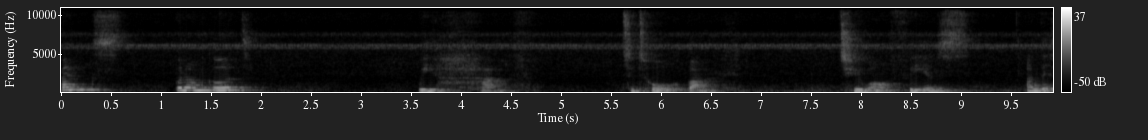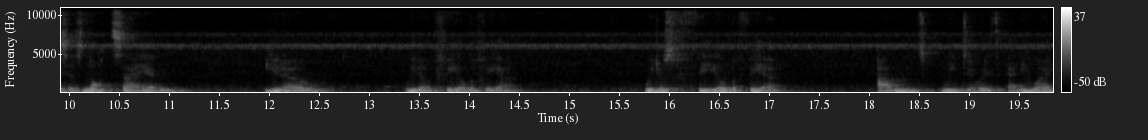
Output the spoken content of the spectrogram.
Thanks, but I'm good. We have to talk back to our fears. And this is not saying, you know, we don't feel the fear. We just feel the fear and we do it anyway.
